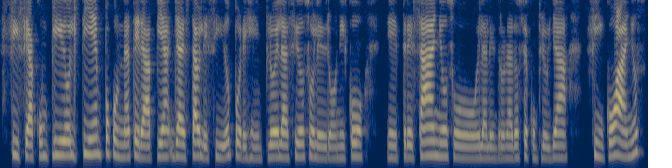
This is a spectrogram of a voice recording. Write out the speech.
si se ha cumplido el tiempo con una terapia ya establecido, por ejemplo, el ácido soledrónico eh, tres años o el alendronato se cumplió ya cinco años.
